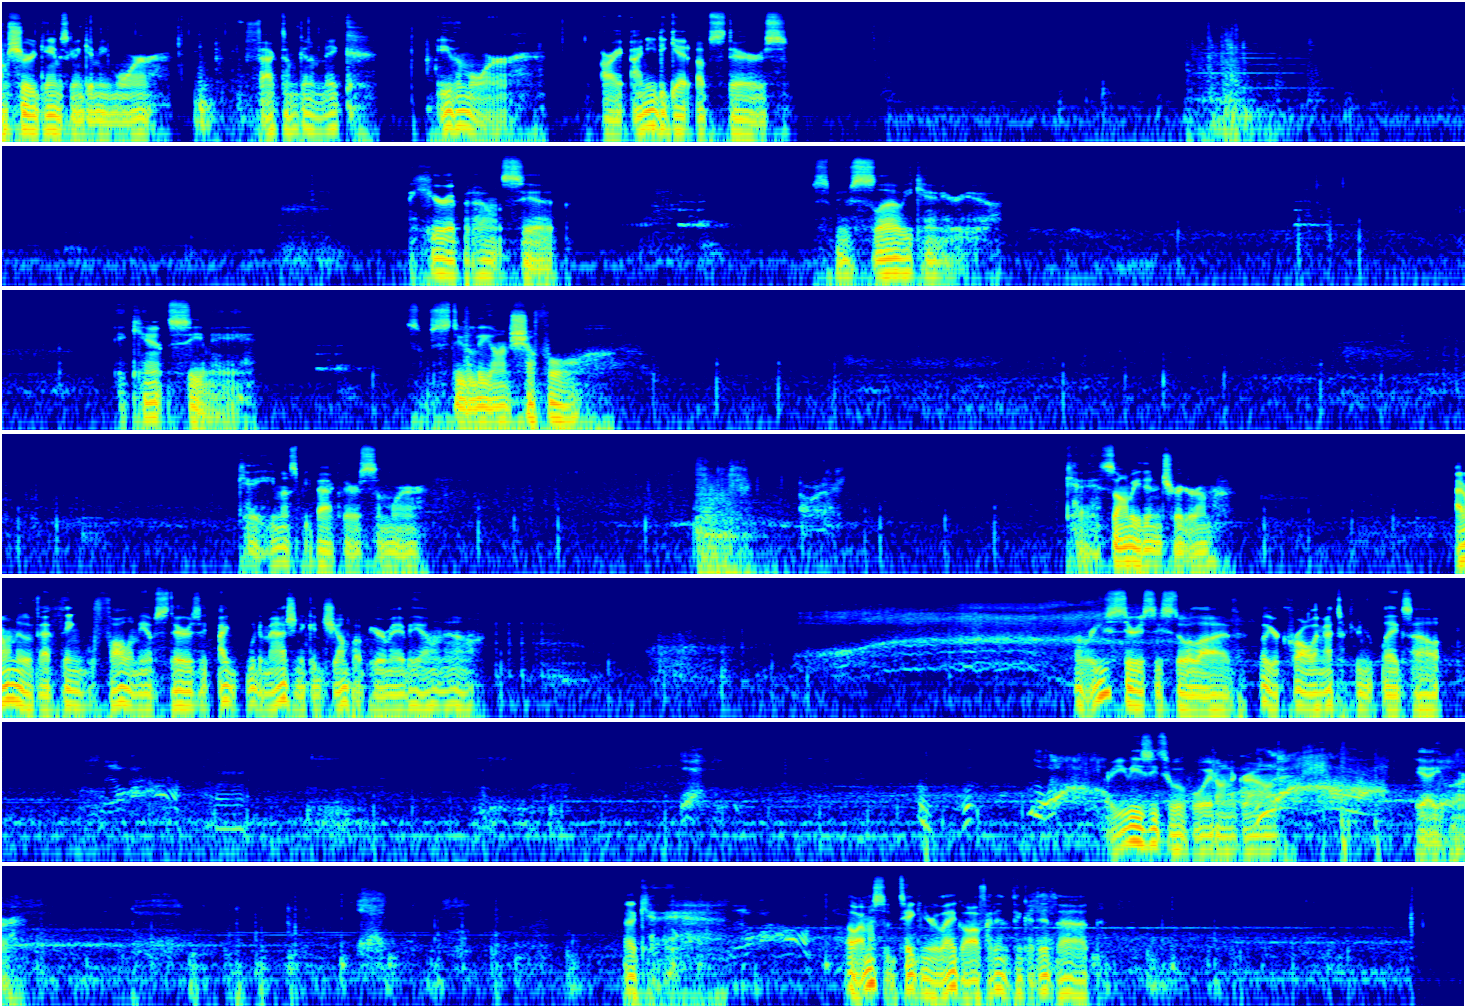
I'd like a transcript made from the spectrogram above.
I'm sure the game's gonna give me more. In fact, I'm gonna make even more. Alright, I need to get upstairs. Hear it, but I don't see it. Just move slow, he can't hear you. He can't see me. So just do Leon Shuffle. Okay, he must be back there somewhere. Okay, zombie didn't trigger him. I don't know if that thing will follow me upstairs. I would imagine it could jump up here, maybe. I don't know. Oh, are you seriously still alive? Oh, you're crawling. I took your legs out. Easy to avoid on the ground? Yeah, you are. Okay. Oh, I must have taken your leg off. I didn't think I did that.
